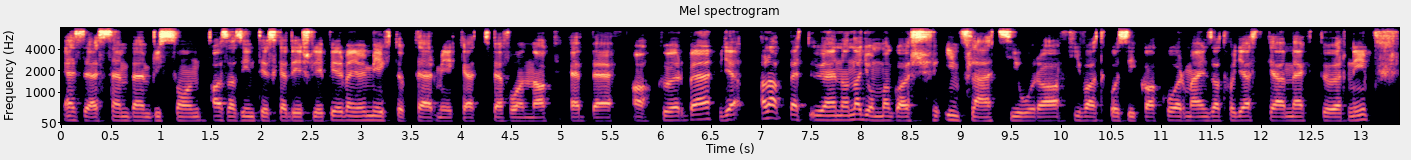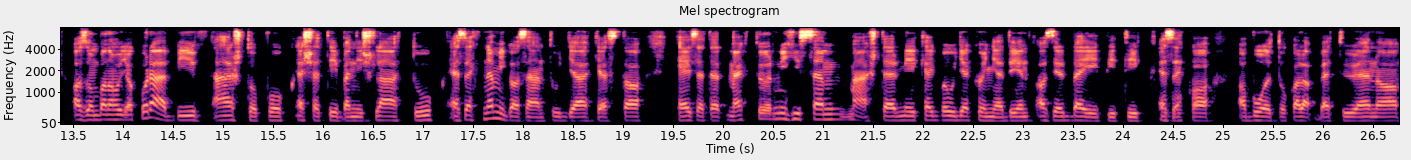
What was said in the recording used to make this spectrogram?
ezzel szemben viszont az az intézkedés lép érvény, hogy még több terméket bevonnak ebbe a körbe. Ugye alapvetően a nagyon magas inflációra hivatkozik a kormányzat, hogy ezt kell megtörni. Azonban, ahogy a korábbi ástopok esetében is láttuk, ezek nem igazán tudják ezt a helyzetet megtörni, hiszen más termékekbe ugye könnyedén azért beépítik ezek a a boltok alapvetően a,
